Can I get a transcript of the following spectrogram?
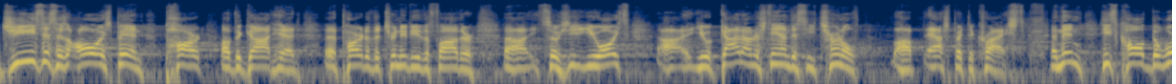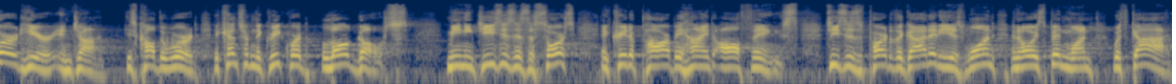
Jesus has always been part of the Godhead, uh, part of the Trinity of the Father. Uh, so you, you always, uh, you got to understand this eternal uh, aspect of Christ. And then he's called the Word here in John. He's called the Word. It comes from the Greek word logos, meaning Jesus is the source and creative power behind all things. Jesus is part of the Godhead. He is one and always been one with God.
